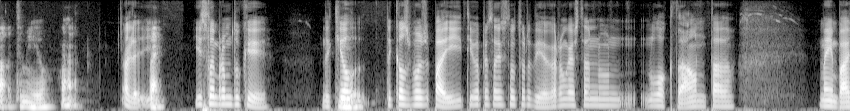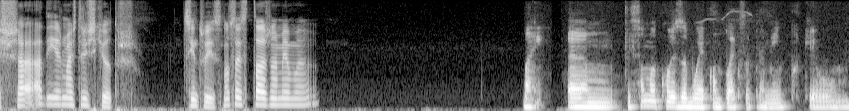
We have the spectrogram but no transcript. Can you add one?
Ah, também eu. Olha, e Bem. isso lembra-me do quê? Daquele, Diz-me. daqueles bons. Pá, e estive a pensar isso no outro dia. Agora um gajo está no, no lockdown, está meio em baixo. Há, há dias mais tristes que outros. Sinto isso. Não sei se estás na mesma. Bem, hum, isso é uma coisa boa e complexa para mim, porque eu.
